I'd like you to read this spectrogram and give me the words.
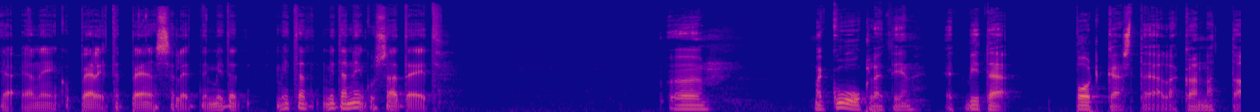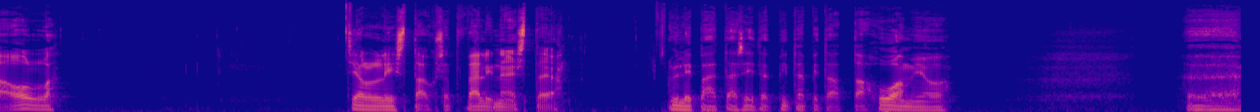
ja, ja niin kuin pelit ja pensselit, niin mitä, mitä, mitä niin kuin sä teit? Öö, mä googletin, että mitä podcastajalla kannattaa olla. Siellä on listaukset välineistä ja ylipäätään siitä, että mitä pitää ottaa huomioon. Öö,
